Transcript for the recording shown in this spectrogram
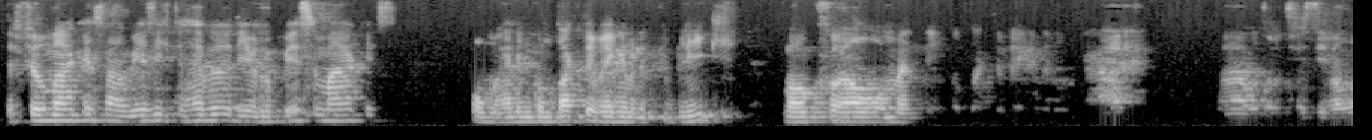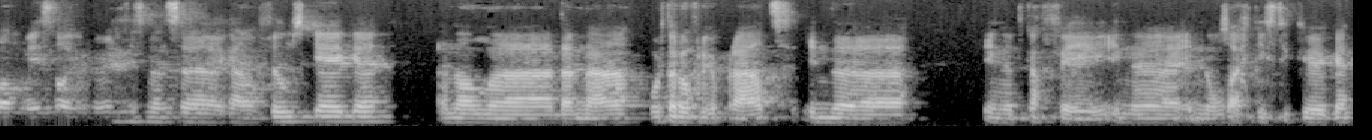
de filmmakers aanwezig te hebben, die Europese makers, om hen in contact te brengen met het publiek, maar ook vooral om hen festival dan meestal gebeurt, is mensen gaan films kijken en dan uh, daarna wordt daarover gepraat in, de, in het café, in, uh, in onze artiestenkeuken.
